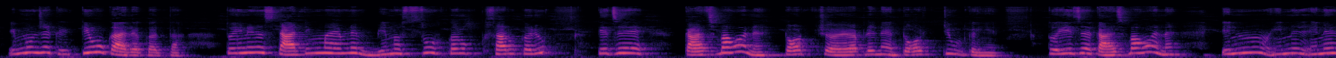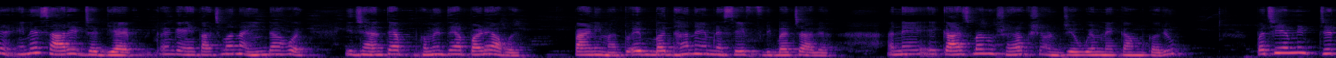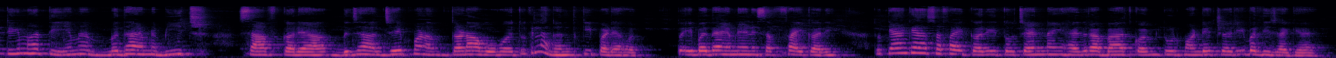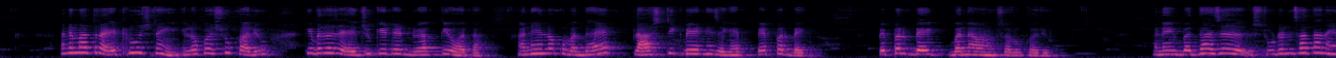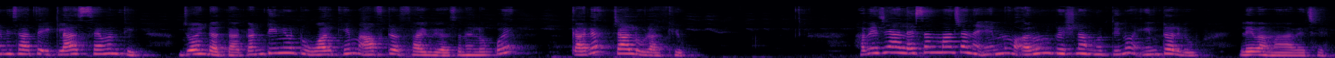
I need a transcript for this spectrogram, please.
એમનું જે કેવું કાર્ય કરતા તો એને સ્ટાર્ટિંગમાં એમને એમનું શું કરવું સારું કર્યું કે જે કાચબા હોય ને ટોર્ચ આપણે એને ટોર્ચ્યુડ કહીએ, તો એ જે કાચબા હોય ને, એનું, એને એને એને સારી જગ્યાએ, કારણ કે કાચબાના ઈંડા હોય, એ જ્યાં ત્યાં, ગમે ત્યાં પડ્યા હોય પાણીમાં, તો એ બધાને એમને સેફલી બચાવ્યા. અને એ કાચબાનું સંરક્ષણ જેવું એમણે કામ કર્યું. પછી એમની જે ટીમ હતી, એમણે બધા એમને બીચ સાફ કર્યા, બીજા જે પણ તળાવો હોય તો કેટલા ગંદકી પડ્યા હોય. તો એ બધા એમણે એને સફાઈ કરી. તો ક્યાં ક્યાં સફાઈ કરી? તો ચેન્નઈ, હૈદરાબાદ, કોઇમ્બતુર પોંડેચેરી બધી જગ્યાએ. અને માત્ર એટલું જ નહીં, એ લોકોએ શું કર્યું કે બધા જે એજ્યુકેટેડ વ્યક્તિઓ હતા અને એ લોકો બધાએ પ્લાસ્ટિક બેગની જગ્યાએ પેપર બેગ પેપર બેગ બનાવવાનું શરૂ કર્યું. અને બધા જે સ્ટુડન્ટ્સ હતા ને એની સાથે એ ક્લાસ સેવનથી જોઈન્ટ હતા. Continue to work him after five years અને લોકોએ કાર્ય ચાલુ રાખ્યું. હવે જે આ લેસનમાં છે ને એમનું અરુણ કૃષ્ણામૂર્તિનો ઇન્ટરવ્યૂ લેવામાં આવે છે.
